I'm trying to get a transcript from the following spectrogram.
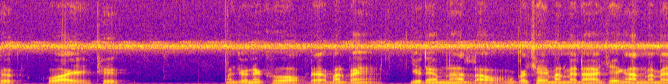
ถึก ควายถึก มันอยู่ในโคกแต่มันไม่อยู่ในอำนาจเรา มันก็ใช่มันไม่ได้ ใช้งานมันไม่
